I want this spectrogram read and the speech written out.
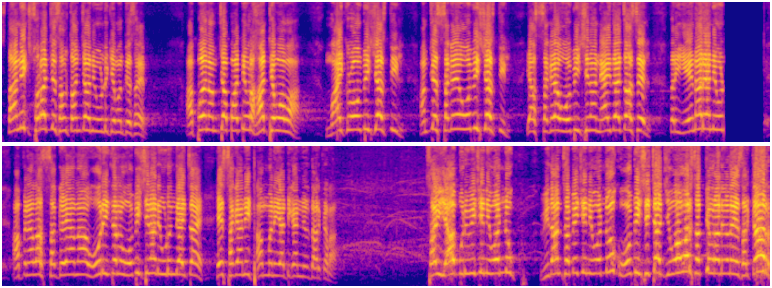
स्थानिक स्वराज्य संस्थांच्या निवडणुकीमध्ये साहेब आपण आमच्या पाठीवर हात ठेवावा. मायक्रो ओबीसी असतील आमचे सगळे ओबीसी असतील या सगळ्या ओबीसीना न्याय द्यायचा असेल तर येणाऱ्या निवडणूक आपल्याला सगळ्यांना ओरिजिनल ओबीसीला निवडून द्यायचं आहे. हे सगळ्यांनी ठामपणे या ठिकाणी निर्धार करा. साहेब यापूर्वीची निवडणूक विधानसभेची निवडणूक ओबीसीच्या जीवावर सत्तेवर आलेलं हे सरकार.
